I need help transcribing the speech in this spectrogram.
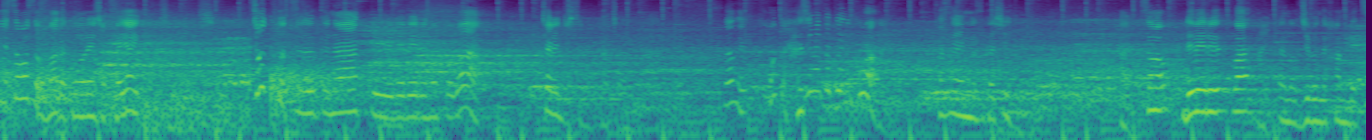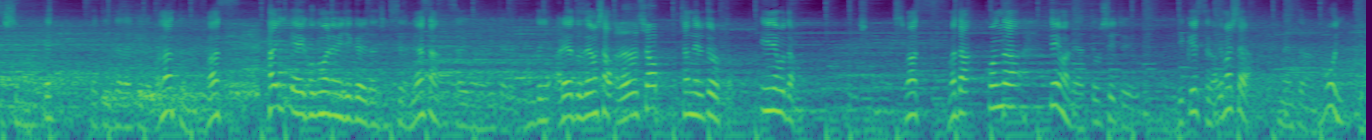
てでそもそもまだこの練習早いかもしれないしちょっと続くなっていうレベルの子はチャレンジしてみる価値あるななので本当に始めたての子はさすがに難しいと思う。はい、そのレベルは、あの自分で判別してもらってやっていただければなと思います。はい、えーここまで見てくれた塾生の皆さん最後まで見ていただき本当にありがとうございました。ありがとうございましチャンネル登録といいねボタンします。またこんなテーマでやってほしいというリクエストがありましたらコメント欄の方にぜひよ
